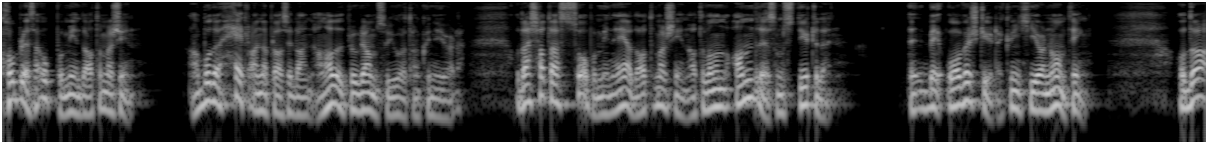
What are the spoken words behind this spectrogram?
koble seg opp på min datamaskin. Han bodde en helt annen plass i landet. Han hadde et program som gjorde at han kunne gjøre det. Og Der satt jeg og så på min egen datamaskin at det var noen andre som styrte den. Den ble overstyrt. Jeg kunne ikke gjøre noen ting. Og da,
